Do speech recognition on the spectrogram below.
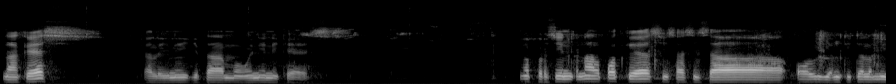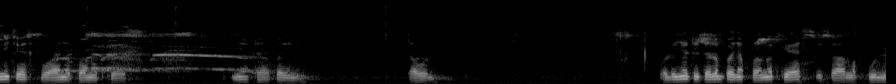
Nah guys, kali ini kita mau ini nih guys. Ngebersihin knalpot guys, sisa-sisa oli yang di dalam ini guys. Banyak banget guys. Ini ada apa ini? Daun Olinya di dalam banyak banget guys. Sisa ngebul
